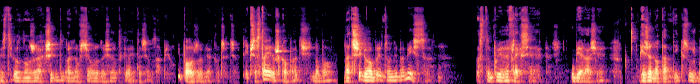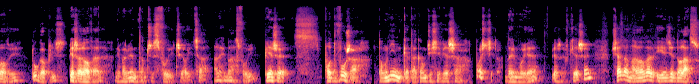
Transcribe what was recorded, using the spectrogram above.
Więc tylko zdążyła krzyknąć, ją wciągnął do środka i też ją zabił. I położył jako trzecią. I przestaje już kopać, no bo na trzy groby to nie ma miejsca. Nie? Następuje refleksja jakaś. Ubiera się, bierze notatnik służbowy, długopis, bierze rower, nie pamiętam czy swój, czy ojca, ale chyba swój. Bierze z podwórza tą linkę taką, gdzie się wiesza pościel. Dejmuje, bierze w kieszeń, wsiada na rower i jedzie do lasu.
